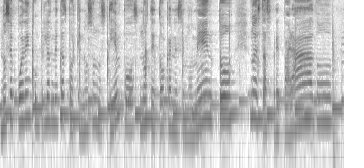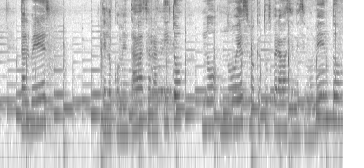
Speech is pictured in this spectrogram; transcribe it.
no se pueden cumplir las metas porque no son los tiempos, no te toca en ese momento, no estás preparado. Tal vez, te lo comentaba hace ratito, no, no es lo que tú esperabas en ese momento.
